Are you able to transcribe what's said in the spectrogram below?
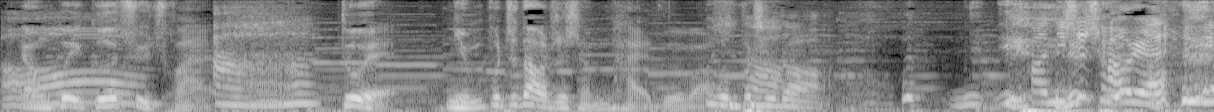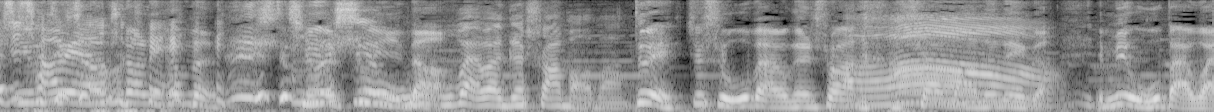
让贵哥去穿啊！对，你们不知道这什么牌子吧？我不知道。你你好，你是潮人，你是潮人，根本 没有是五百万根刷毛吗？对，就是五百万根刷刷毛的那个，有没有五百万？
